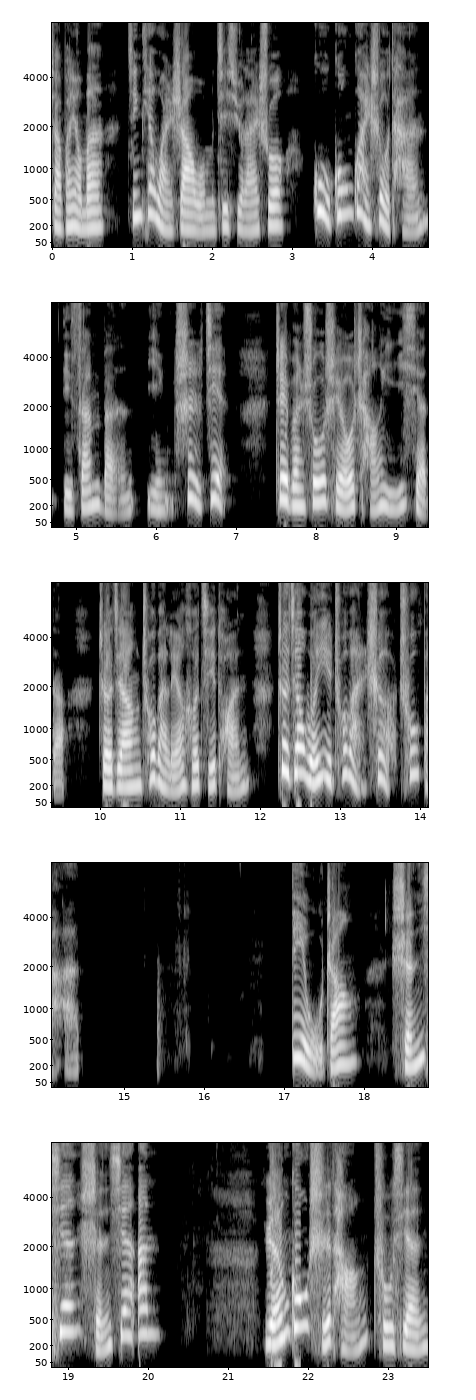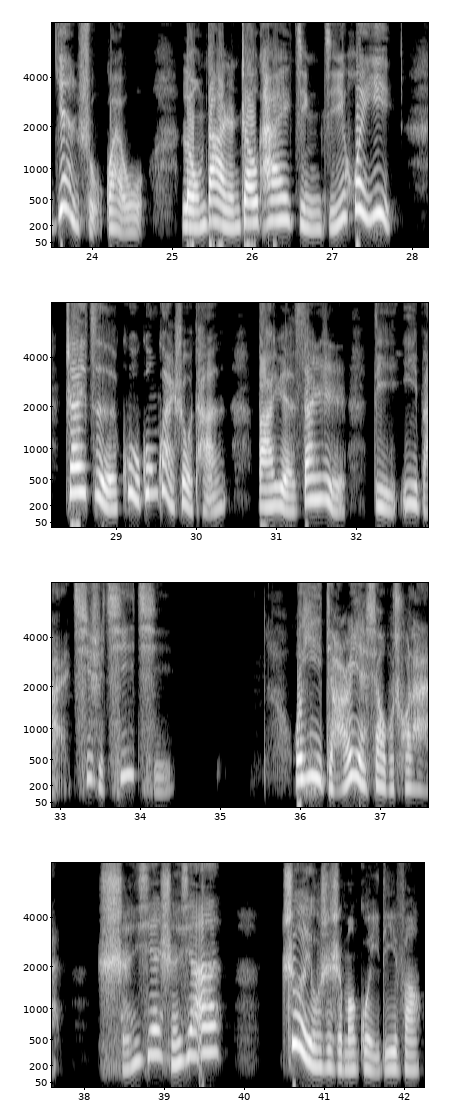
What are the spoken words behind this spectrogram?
小朋友们，今天晚上我们继续来说《故宫怪兽谈》第三本《影视界》。这本书是由常怡写的，浙江出版联合集团、浙江文艺出版社出版。第五章：神仙神仙庵。员工食堂出现鼹鼠怪物，龙大人召开紧急会议。摘自《故宫怪兽谈》，八月三日，第一百七十七期。我一点儿也笑不出来。神仙神仙庵，这又是什么鬼地方？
